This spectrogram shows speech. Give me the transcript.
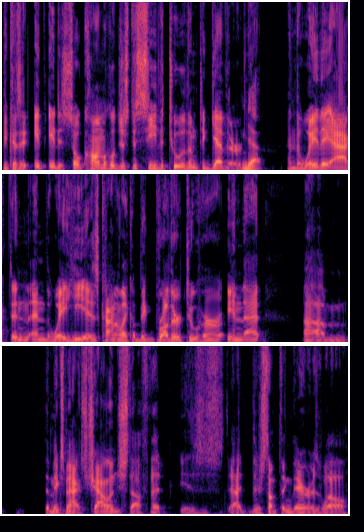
Because it, it, it is so comical just to see the two of them together yeah and the way they act and, and the way he is kind of like a big brother to her in that um, the mixed match challenge stuff that is uh, there's something there as well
